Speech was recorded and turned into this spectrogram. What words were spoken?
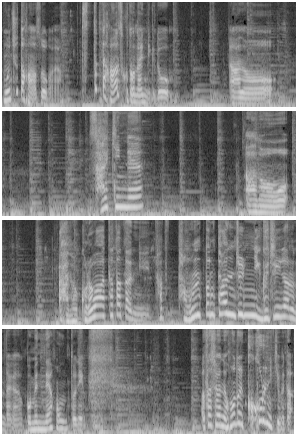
もうちょっと話そうかな。つったって話すことないんだけどあの最近ねあのあのこれはただ単にた本当に単純に愚痴になるんだけどごめんね本当に。私はね本当に心に決めた。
